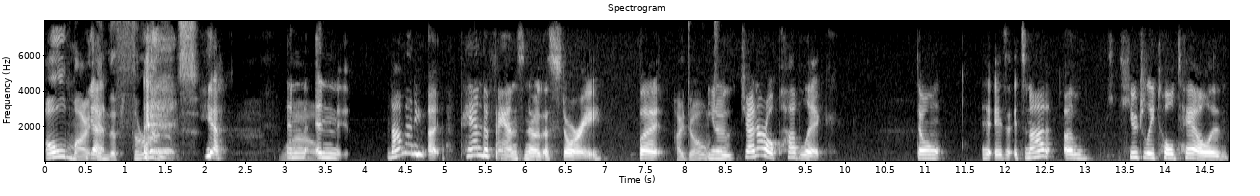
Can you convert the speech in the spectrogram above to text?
oh my! Yeah. In the 30s. Yeah. wow. and and not many uh, panda fans know this story, but I don't. you know, general public don't. It- It's it's not a hugely told tale, and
